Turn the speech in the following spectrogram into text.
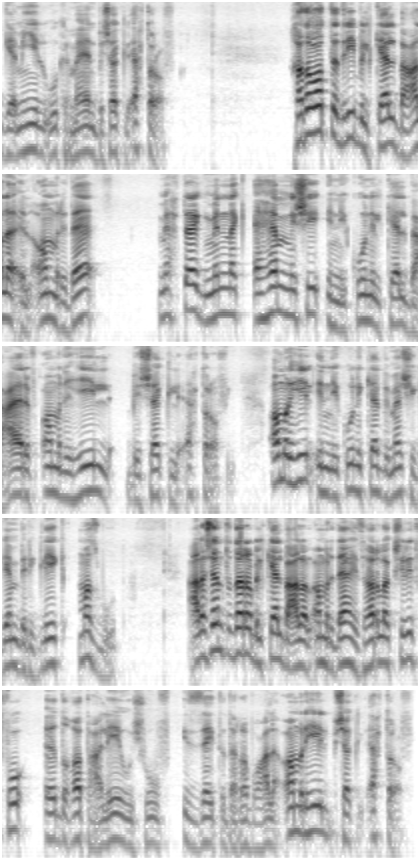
جميل وكمان بشكل احترافي خطوات تدريب الكلب على الأمر ده محتاج منك أهم شيء إن يكون الكلب عارف أمر هيل بشكل احترافي. أمر هيل إن يكون الكلب ماشي جنب رجليك مظبوط. علشان تدرب الكلب على الأمر ده هيظهر لك شريط فوق اضغط عليه وشوف إزاي تدربه على أمر هيل بشكل احترافي.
